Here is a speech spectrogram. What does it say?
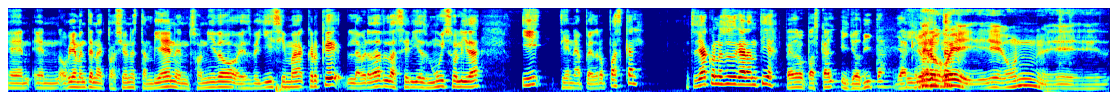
En, en- obviamente en actuaciones también, en sonido es bellísima. Creo que la verdad la serie es muy sólida y tiene a Pedro Pascal. Entonces ya con eso es garantía. Pedro Pascal y Yodita, ya Y que- Yodita. Pero, güey, eh, un. eh,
